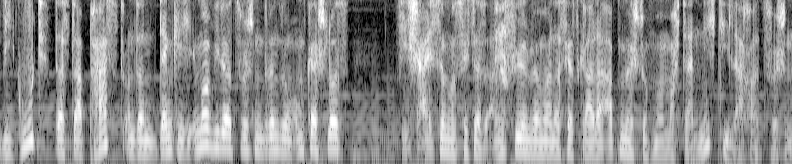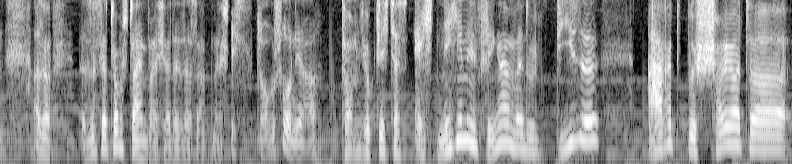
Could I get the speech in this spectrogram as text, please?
wie gut das da passt. Und dann denke ich immer wieder zwischendrin so im Umkehrschluss, wie scheiße muss sich das anfühlen, wenn man das jetzt gerade abmischt und man macht da nicht die Lacher zwischen. Also, es ist ja Tom Steinbrecher, der das abmischt. Ich glaube schon, ja. Tom, juckt dich das echt nicht in den Fingern, wenn du diese Art bescheuerter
